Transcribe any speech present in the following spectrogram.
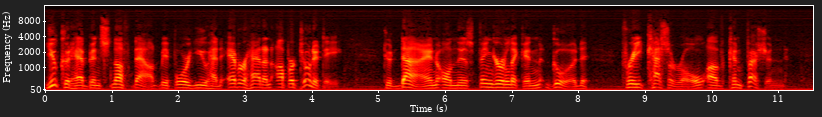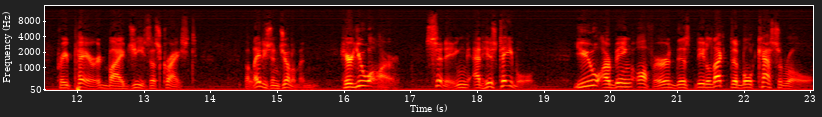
you could have been snuffed out before you had ever had an opportunity to dine on this finger licking, good, free casserole of confession prepared by Jesus Christ. But, ladies and gentlemen, here you are, sitting at his table. You are being offered this delectable casserole,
